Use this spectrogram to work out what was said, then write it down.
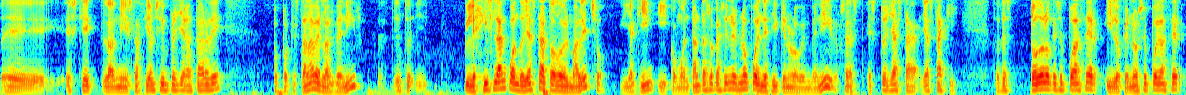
eh, es que la administración siempre llega tarde pues porque están a verlas venir. legislan cuando ya está todo el mal hecho. Y aquí, y como en tantas ocasiones, no pueden decir que no lo ven venir. O sea, esto ya está, ya está aquí. Entonces, todo lo que se puede hacer y lo que no se puede hacer,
